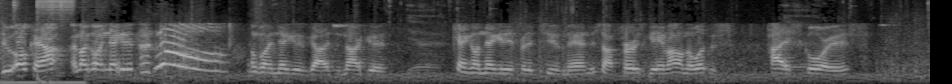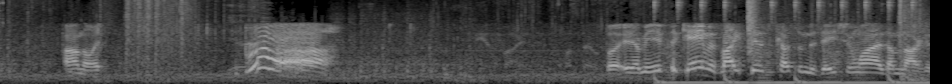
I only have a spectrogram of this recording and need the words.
Dude, okay, I, am I going negative? No! I'm going negative, guys. It's not good. Yeah. Can't go negative for the two, man. This is our first game. I don't know what the highest score is. I don't know it. Bruh! But, I mean, if the game is like this, customization-wise, I'm not to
